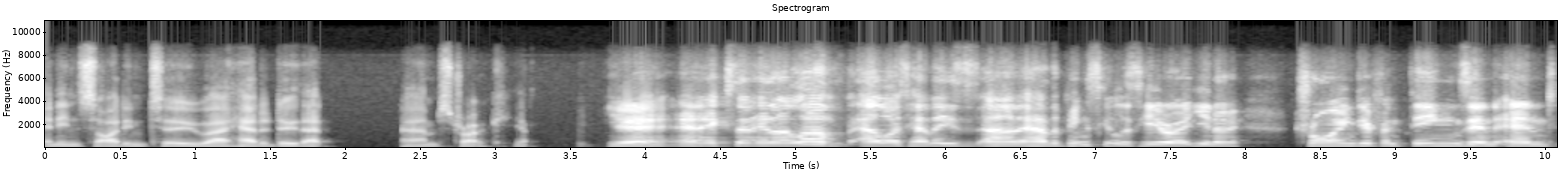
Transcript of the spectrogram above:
an insight into uh, how to do that um, stroke. Yep. Yeah, and excellent. And I love Alois how these uh, how the ping skillers here are you know trying different things and and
